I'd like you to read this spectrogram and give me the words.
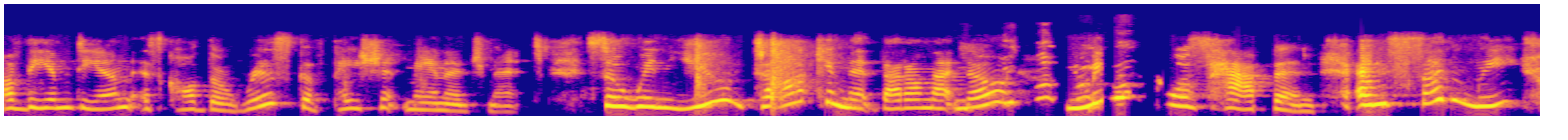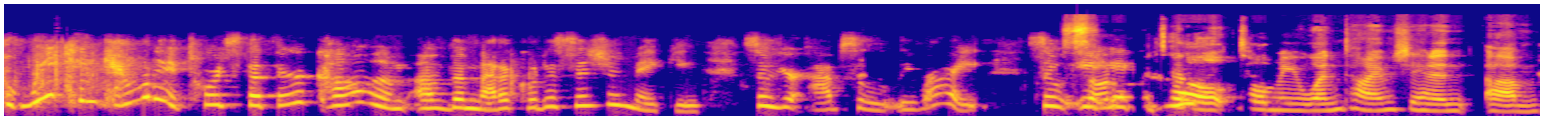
of the MDM is called the risk of patient management. So when you document that on that note, miracles happen. And suddenly we can count it towards the third column of the medical decision making. So you're absolutely right. So Sona Patel told me one time, Shannon, um,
